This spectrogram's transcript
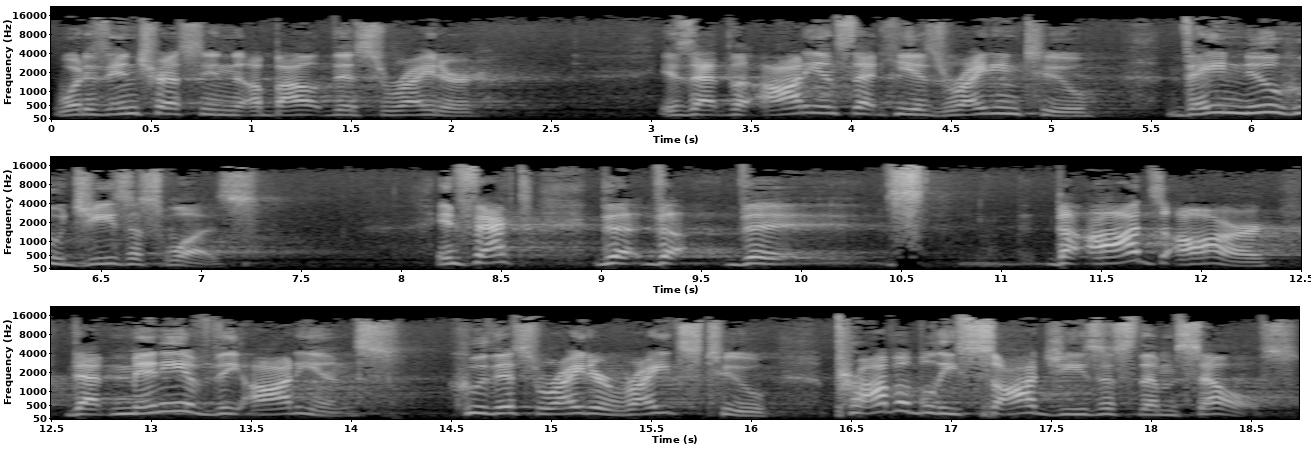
what is interesting about this writer is that the audience that he is writing to they knew who Jesus was. In fact, the, the, the, the odds are that many of the audience who this writer writes to probably saw Jesus themselves.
